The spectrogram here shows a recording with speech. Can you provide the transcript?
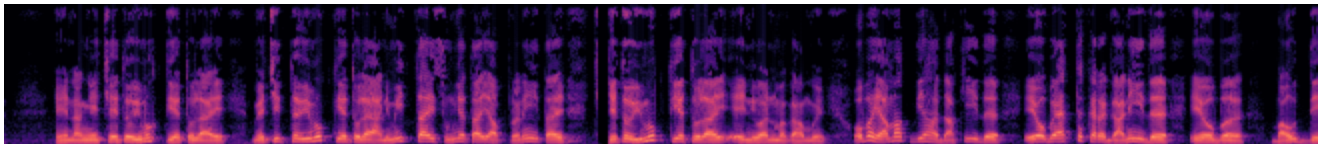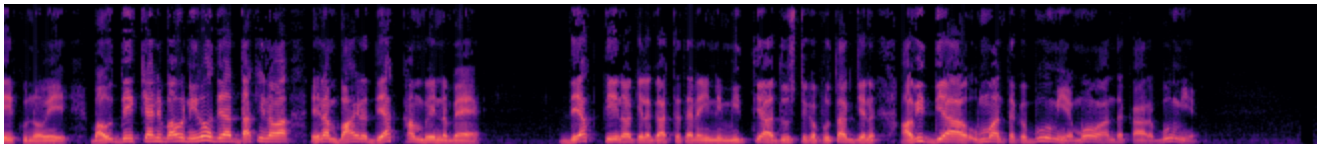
එහෙනම් ඒ චේතෝ විමුක්තිය තුළයි මේ චිත්ත විමුක්තිය තුළයි අනිමිත්තයි ශුන්‍යතයි අප්‍රණීතයි චේතෝ විමුක්තිය තුළයි ඒ නිවන් මඟ හමු ඔබ යමක් දිහා දකීද ඒ ඔබ ඇත්ත කර ගනීද ඒ ඔබ බෞද්ධයෙකු නොවේ. බෞද්ධයෙක් කියන්නේ බව නිරෝධයක් දකිනවා එහෙනම් බාහිර දෙයක් හම් වෙන්න බෑ. දෙයක් තියනවා කියලා ගත්ත තැන ඉන්නේ මිත්‍යා දෘෂ්ටික පෘ탁ජන අවිද්‍යාව උම්මන්තක භූමිය මෝහ අන්ධකාර භූමිය.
